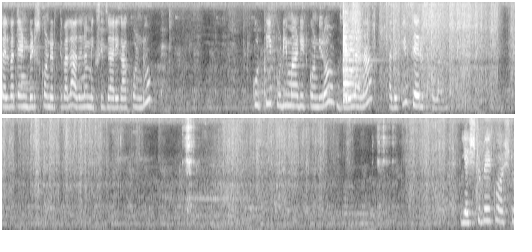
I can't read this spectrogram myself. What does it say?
ಬೆಲ್ಬತ್ತೆ ಹಣ್ಣು ಬಿಡಿಸ್ಕೊಂಡಿರ್ತೀವಲ್ಲ, ಅದನ್ನು ಮಿಕ್ಸಿ ಜಾರಿಗೆ ಹಾಕ್ಕೊಂಡು ಕುಟ್ಟಿ ಪುಡಿ ಮಾಡಿಟ್ಕೊಂಡಿರೋ ಬೆಲ್ಲನ ಅದಕ್ಕೆ ಸೇರಿಸ್ಕೊಳ್ಳೋಣ. ಎಷ್ಟು ಬೇಕೋ ಅಷ್ಟು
